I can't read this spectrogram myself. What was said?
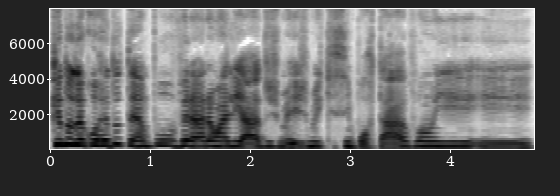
que no decorrer do tempo viraram aliados mesmo e que se importavam e,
